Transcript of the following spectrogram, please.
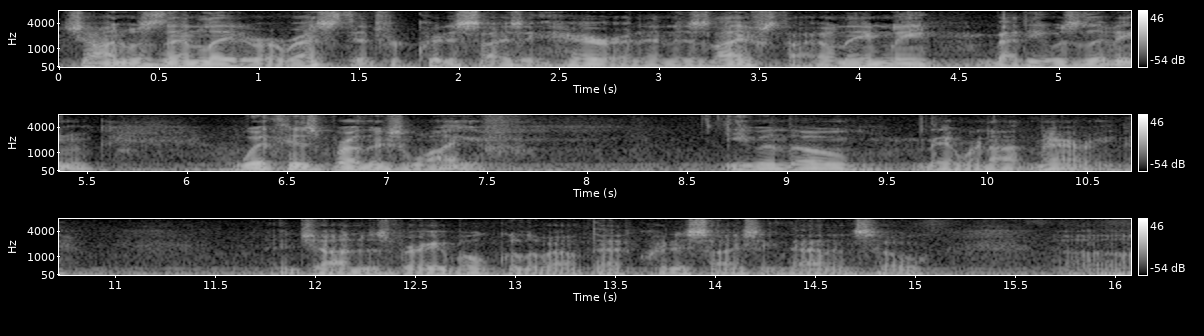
John was then later arrested for criticizing Herod and his lifestyle, namely that he was living with his brother's wife, even though they were not married. And John was very vocal about that, criticizing that, and so uh,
